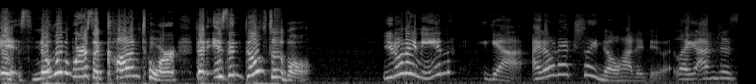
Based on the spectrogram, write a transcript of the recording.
is. No one wears a contour that isn't buildable. You know what I mean? Yeah. I don't actually know how to do it. Like I'm just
